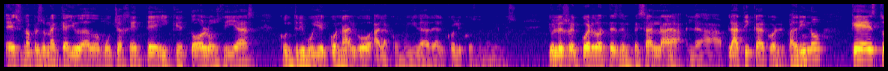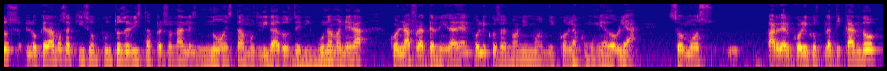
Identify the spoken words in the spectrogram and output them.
es una persona que ha ayudado a mucha gente y que todos los días contribuye con algo a la comunidad de Alcohólicos Anónimos. Yo les recuerdo antes de empezar la, plática con el padrino que estos, lo que damos aquí son puntos de vista personales, no estamos ligados de ninguna manera con la fraternidad de Alcohólicos Anónimos ni con la comunidad AA. Somos un par de alcohólicos platicando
